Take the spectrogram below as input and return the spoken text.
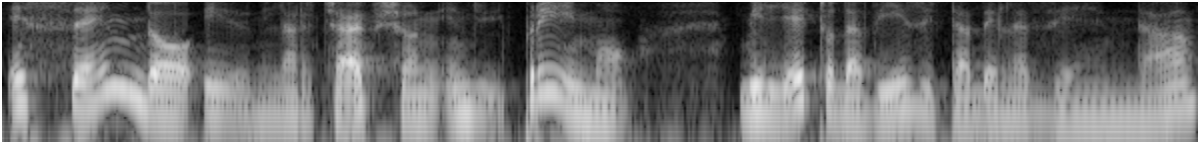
Essendo la reception il primo biglietto da visita dell'azienda,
